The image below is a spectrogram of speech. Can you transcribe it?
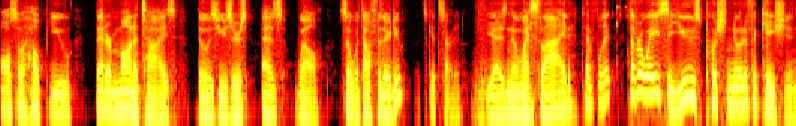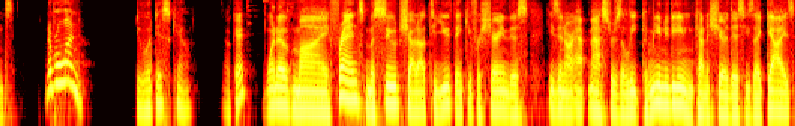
also help you better monetize those users as well. So without further ado, let's get started. You guys know my slide template. Clever ways to use push notifications. Number one, do a discount. Okay. One of my friends, Masood, shout out to you. Thank you for sharing this. He's in our App Masters Elite community and kind of shared this. He's like, guys,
